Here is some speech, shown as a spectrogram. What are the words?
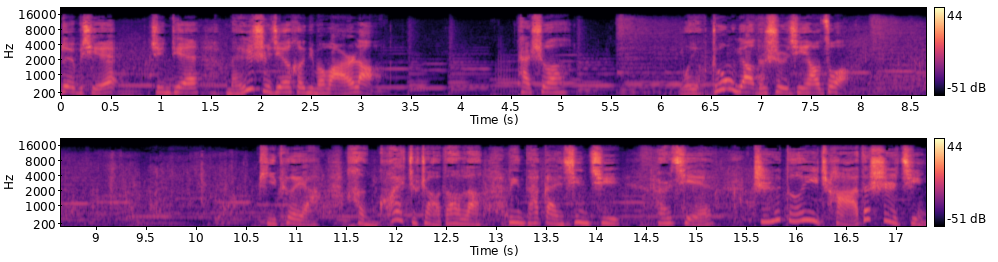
对不起，今天没时间和你们玩了。他说：“我有重要的事情要做。”皮特呀，很快就找到了令他感兴趣而且值得一查的事情。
